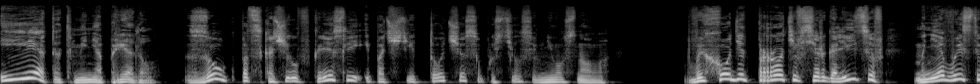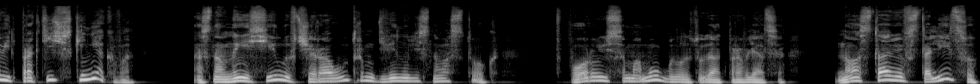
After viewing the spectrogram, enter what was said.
И этот меня предал. Зулк подскочил в кресле и почти тотчас опустился в него снова. Выходит, против сергалийцев мне выставить практически некого. Основные силы вчера утром двинулись на восток. Впору и самому было туда отправляться. Но, оставив столицу,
